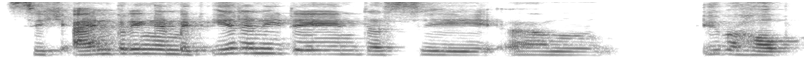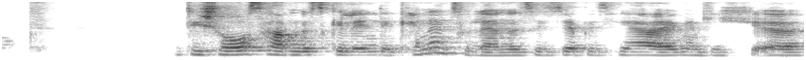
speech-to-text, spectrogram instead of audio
sich einbringen mit ihren Ideen, dass sie ähm, überhaupt die Chance haben, das Gelände kennenzulernen. Das ist ja bisher eigentlich äh,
